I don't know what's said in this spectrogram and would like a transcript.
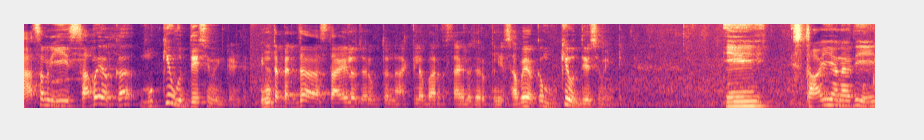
అసలు ఈ సభ యొక్క ముఖ్య ఉద్దేశం ఏంటండి? ఇంత పెద్ద స్థాయిలో జరుగుతున్న అఖిల భారత స్థాయిలో జరుగుతున్న ఈ సభ యొక్క ముఖ్య ఉద్దేశం ఏంటి? ఈ స్థాయి అనేది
